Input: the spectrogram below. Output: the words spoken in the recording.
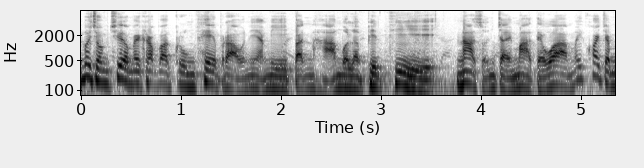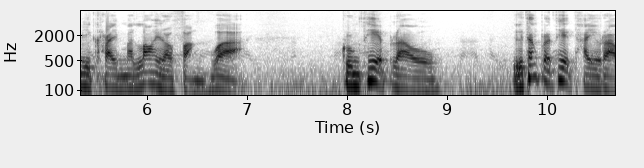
นผู้ชมเชื่อไหมครับว่ากรุงเทพเราเนี่ยมีปัญหามลพิษที่น่าสนใจมาก แต่ว่าไม่ค่อยจะมีใครมาเล่าให้เราฟังว่ากรุงเทพเรา หรือทั้งประเทศไทยเรา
